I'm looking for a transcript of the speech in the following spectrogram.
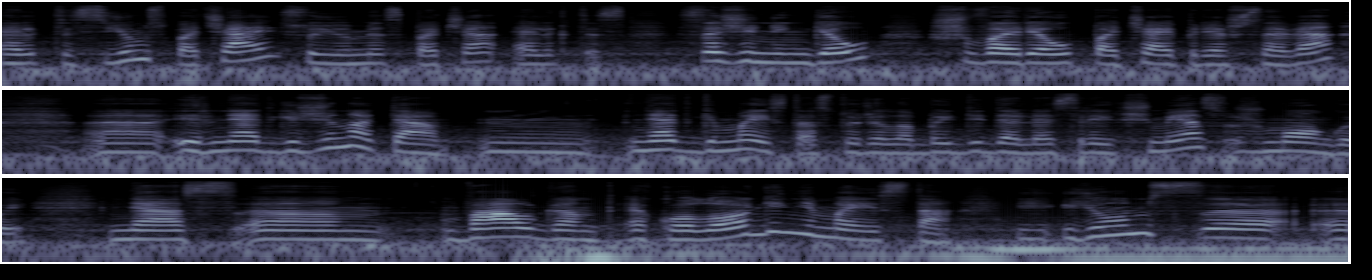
Elgtis jums pačiai, su jumis pačia elgtis sažiningiau, švariau pačiai prieš save. E, ir netgi žinote, netgi maistas turi labai didelės reikšmės žmogui, nes valgant ekologinį maistą, jums e, e,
